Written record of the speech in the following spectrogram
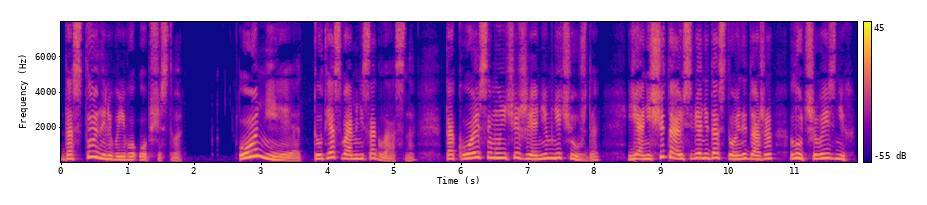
достойны ли вы его общества. «О, нет, тут я с вами не согласна. Такое самоуничижение мне чуждо. Я не считаю себя недостойной даже лучшего из них.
